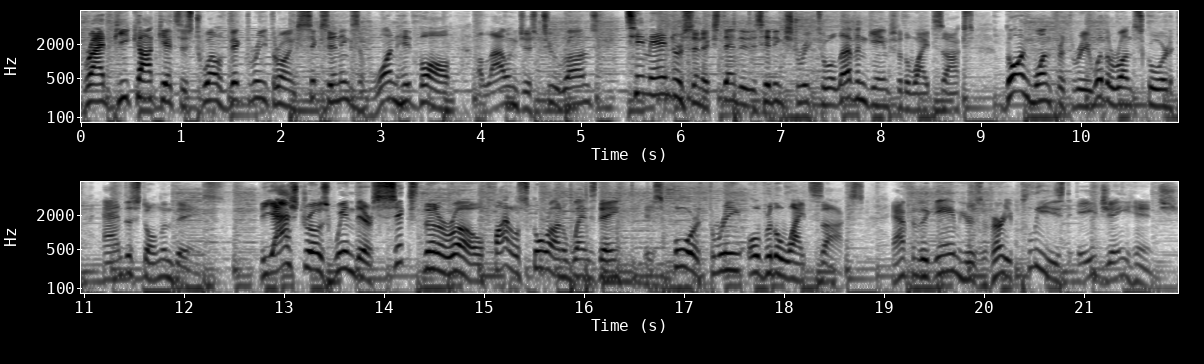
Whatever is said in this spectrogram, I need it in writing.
Brad Peacock gets his 12th victory, throwing six innings of one hit ball, allowing just two runs. Tim Anderson extended his hitting streak to 11 games for the White Sox, going one for three with a run scored and a stolen base. The Astros win their sixth in a row. Final score on Wednesday is 4 3 over the White Sox. After the game, here's a very pleased AJ Hinch.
